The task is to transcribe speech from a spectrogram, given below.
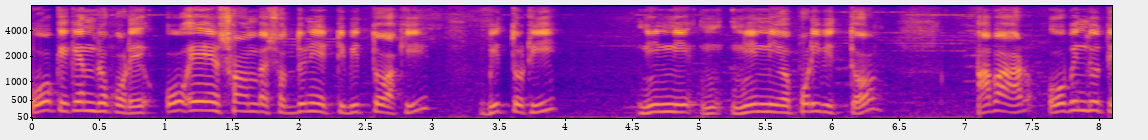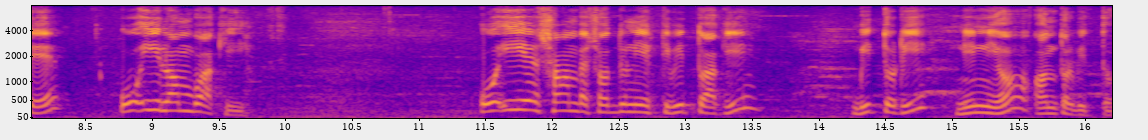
ওকে কেন্দ্র করে ও এ এর সমব্যাসদ্য নিয়ে একটি বৃত্ত আঁকি। বৃত্তটি নির্ণী- নির্ণীয় পরিবৃত্ত। আবার ও বিন্দুতে ও ই লম্ব আঁকি। ও ই এর সমব্যাসদ্য নিয়ে একটি বৃত্ত আঁকি। বৃত্তটি নির্ণীয় অন্তর্বৃত্ত।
